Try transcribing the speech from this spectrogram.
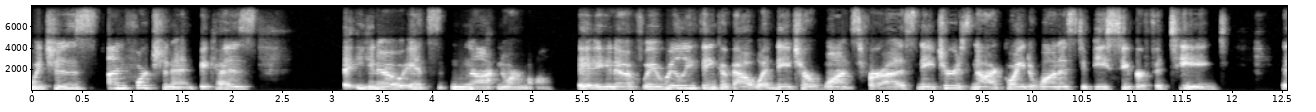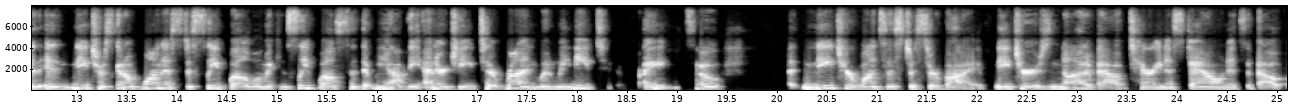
which is unfortunate because you know, it's not normal. It, you know, if we really think about what nature wants for us, nature is not going to want us to be super fatigued. nature is going to want us to sleep well when we can sleep well so that we have the energy to run when we need to, right? So nature wants us to survive. Nature is not about tearing us down, it's about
